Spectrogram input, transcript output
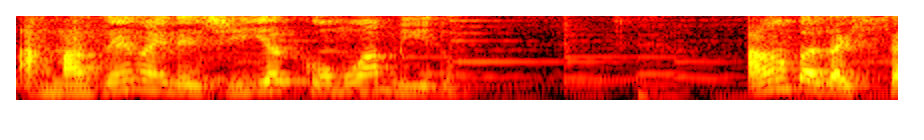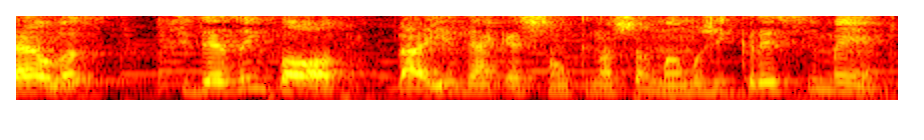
armazenam a energia como amido. Ambas as células se desenvolvem, daí vem a questão que nós chamamos de crescimento.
